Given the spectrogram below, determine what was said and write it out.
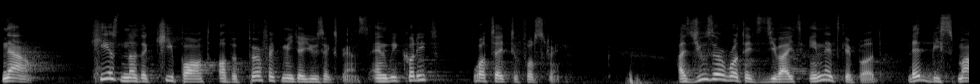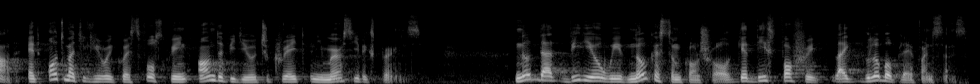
Now, here's another key part of a perfect media user experience, and we call it rotate to full screen. As user rotates device in landscape mode, let's be smart and automatically request full screen on the video to create an immersive experience. Note that video with no custom control get this for free, like Global Play, for instance.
